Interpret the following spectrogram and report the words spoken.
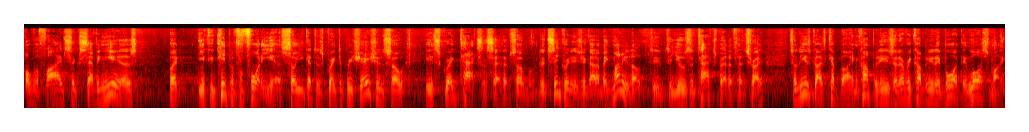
over five, six, seven years." but you can keep it for 40 years. So you get this great depreciation. So it's great tax incentive. So the secret is you got to make money though to, to use the tax benefits, right? So these guys kept buying companies, and every company they bought, they lost money.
